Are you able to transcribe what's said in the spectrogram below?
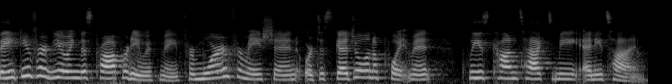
Thank you for viewing this property with me. For more information or to schedule an appointment, please contact me anytime.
